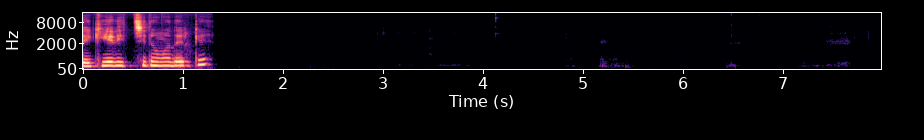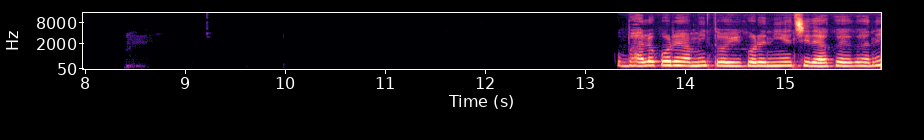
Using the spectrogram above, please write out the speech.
দেখিয়ে দিচ্ছি তোমাদেরকে। খুব ভালো করে আমি তৈরি করে নিয়েছি, দেখো এখানে।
